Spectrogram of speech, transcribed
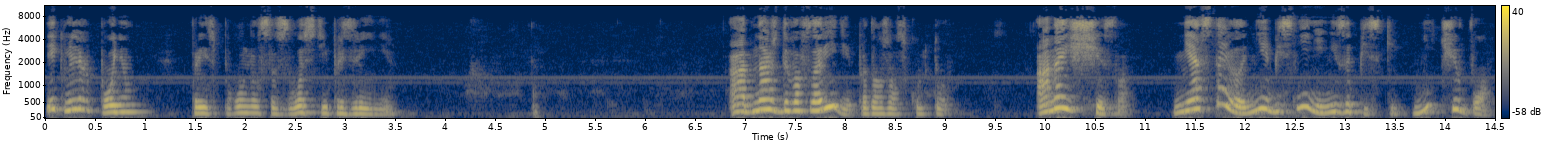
и Квиллер понял, преисполнился злости и презрения. А однажды во Флориде, продолжал скульптор, она исчезла. Не оставила ни объяснений, ни записки. Ничего.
